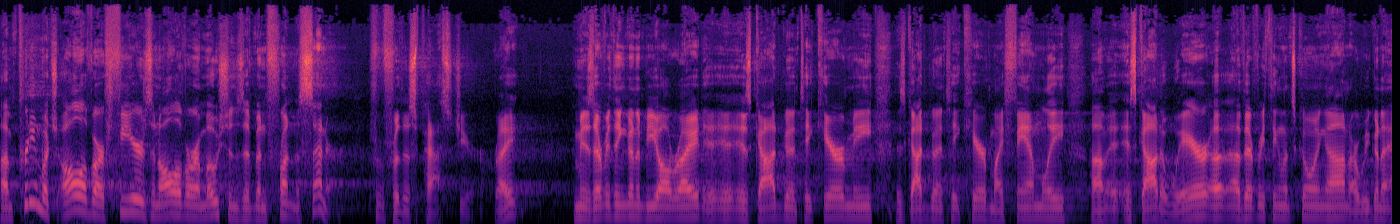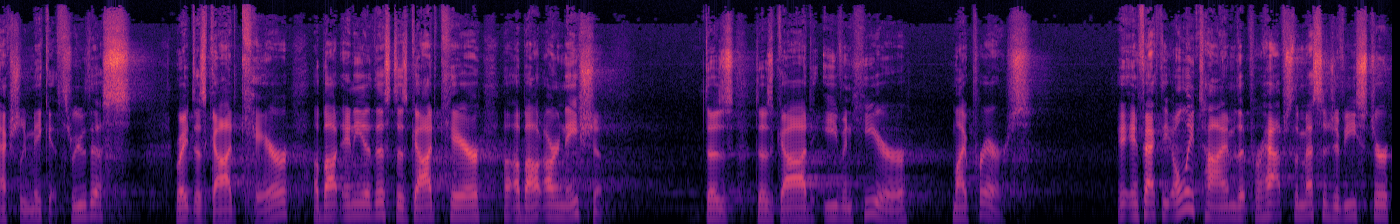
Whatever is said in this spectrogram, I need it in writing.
um, pretty much all of our fears and all of our emotions have been front and center for, for this past year, right? I mean, is everything going to be all right? Is God going to take care of me? Is God going to take care of my family? Um, is God aware of, everything that's going on? Are we going to actually make it through this? Right? Does God care about any of this? Does God care uh, about our nation? Does, does God even hear my prayers? In fact, the only time that perhaps the message of Easter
